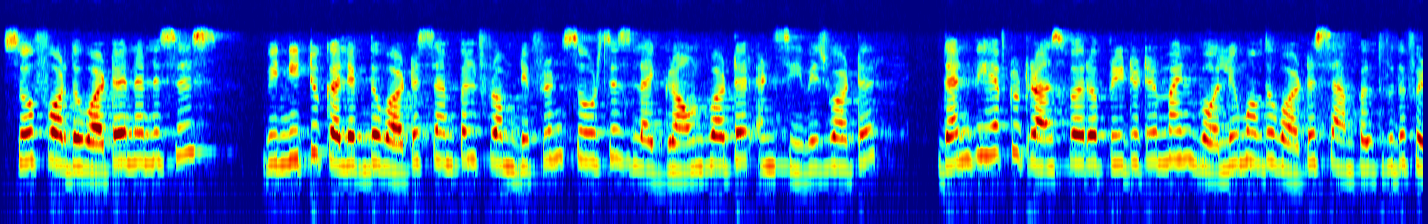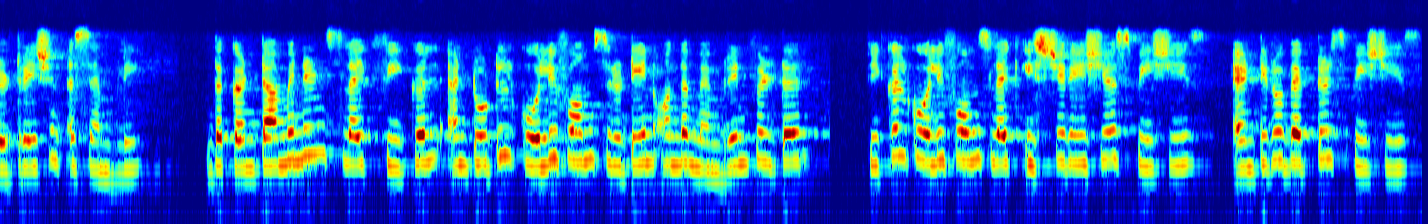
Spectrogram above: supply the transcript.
So for the water analysis, we need to collect the water sample from different sources like groundwater and sewage water. Then we have to transfer a predetermined volume of the water sample through the filtration assembly. The contaminants like fecal and total coliforms retain on the membrane filter. Fecal coliforms like Escherichia species, Enterobacter species,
